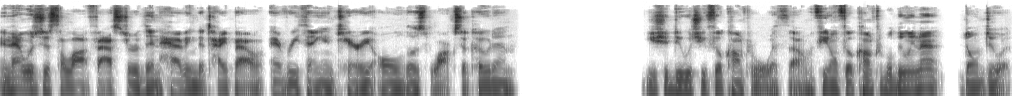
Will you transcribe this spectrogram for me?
And that was just a lot faster than having to type out everything and carry all those blocks of code in. You should do what you feel comfortable with, though. If you don't feel comfortable doing that, don't do it.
